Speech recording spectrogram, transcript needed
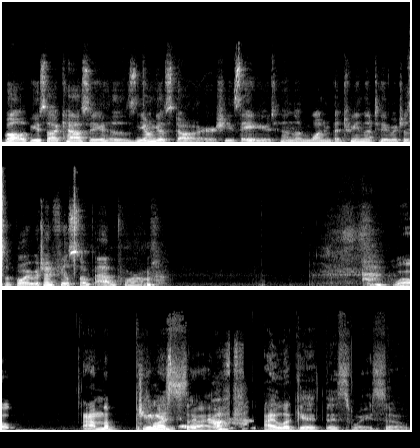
well, if you saw Cassie, his youngest daughter, she's eight, and then one between the two, which is a boy, which I feel so bad for him. Well, on the Junior's plus side. I look at it this way. So,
